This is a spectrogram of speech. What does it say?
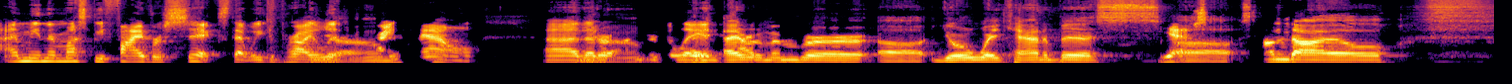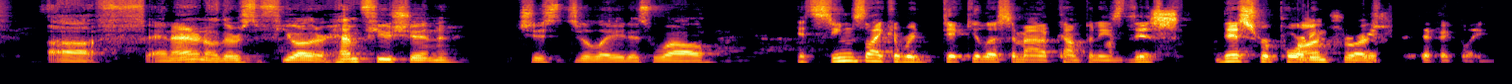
I mean, there must be five or six that we could probably list Yeah. right now uh, that are Yeah. under delay. I, I remember uh, Your Way Cannabis, Yes. uh, Sundial, uh, and I don't know. There's a few other Hemp Fusion, just delayed as well. It seems like a ridiculous amount of companies. This this reporting specifically.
